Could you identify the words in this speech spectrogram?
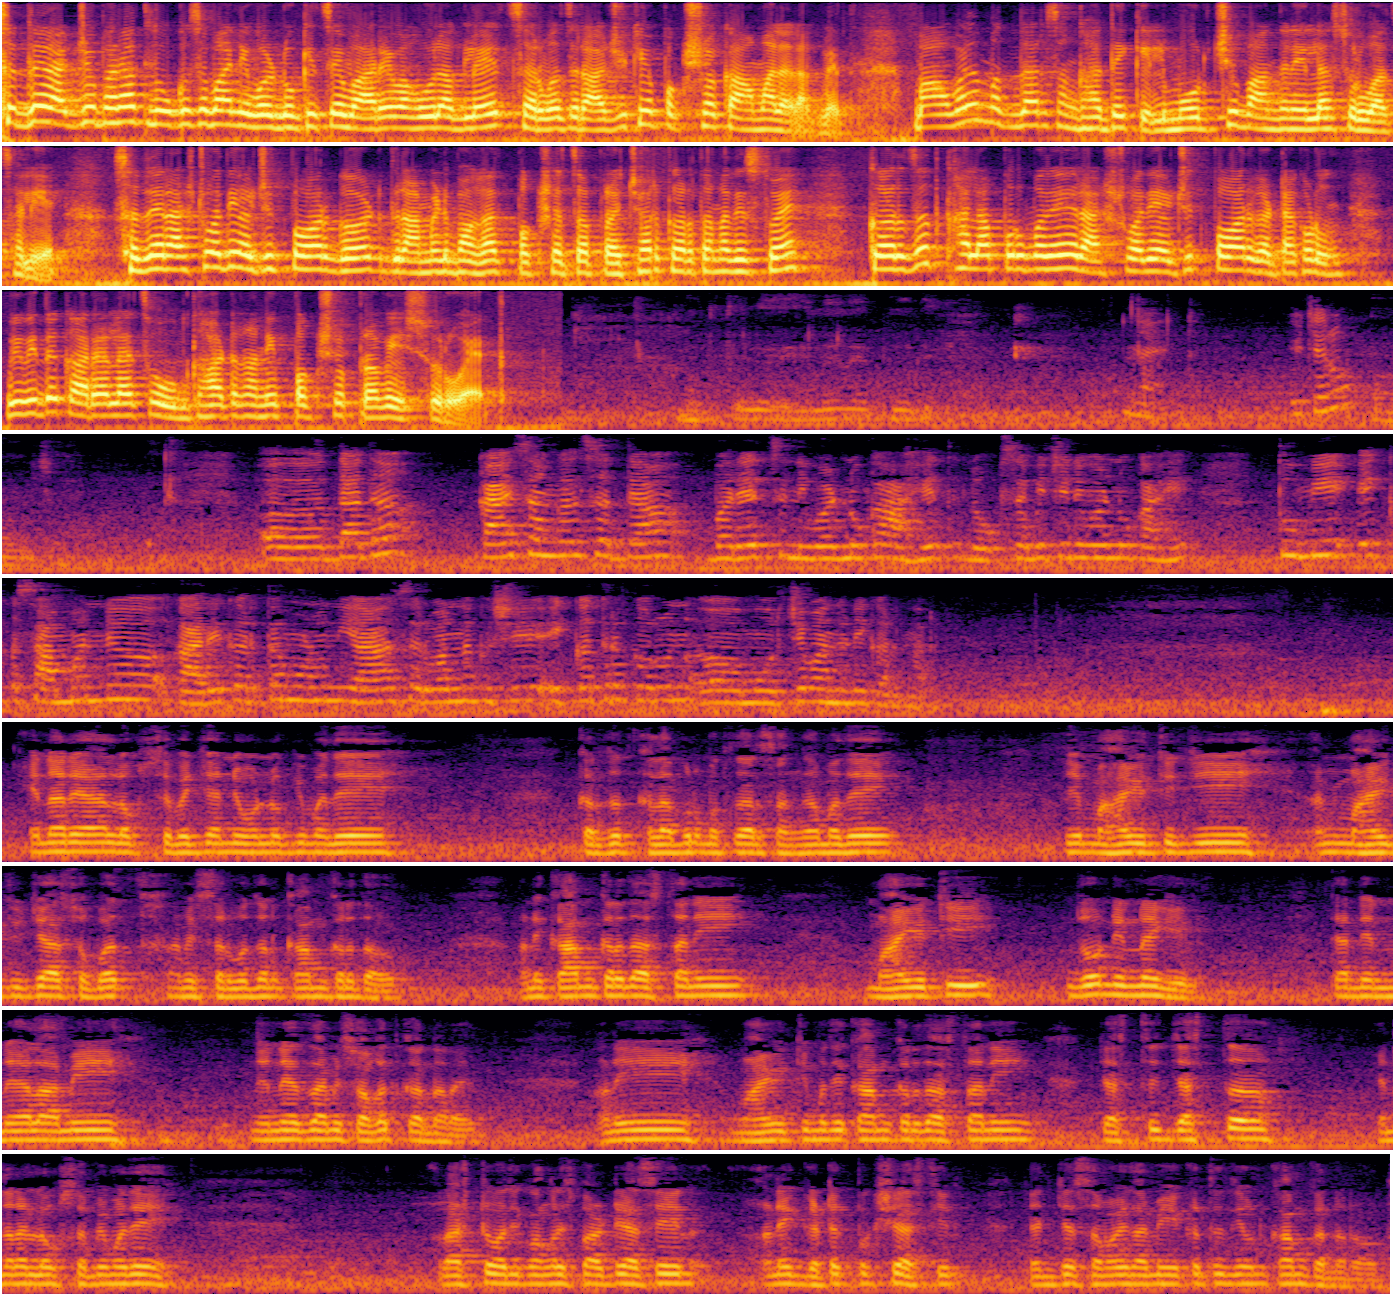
सध्या राज्यभरात लोकसभा निवडणुकीचे वारे वाहू लागले आहेत. सर्वच राजकीय पक्ष कामाला लागलेत. मावळ मतदारसंघात देखील मोर्चे बांधणीला सुरुवात झाली आहे. सध्या राष्ट्रवादी अजित पवार गट ग्रामीण भागात पक्षाचा प्रचार करताना दिसतोय. कर्जत खालापूरमध्ये राष्ट्रवादी अजित पवार गटाकडून विविध कार्यालयाचं उद्घाटन आणि पक्ष प्रवेश सुरू आहेत. दादा काय सांगाल सध्या? बरेच निवडणुका आहेत लोकसभेची निवडणूक आहे. तुम्ही एक सामान्य कार्यकर्ता म्हणून या सर्वांना कसे एकत्र करून मोर्चे बांधणी करणार? येणाऱ्या लोकसभेच्या निवडणुकीमध्ये कर्जत खलापूर मतदारसंघामध्ये जे महायुतीची आम्ही महायुतीच्या सोबत आम्ही सर्वजण काम करत आहोत. आणि काम करत असताना महायुती जो निर्णय घेईल त्या निर्णयाला आम्ही निर्णयाचं आम्ही स्वागत करणार आहेत आणि महायुतीमध्ये काम करत असताना जास्तीत जास्त येणाऱ्या लोकसभेमध्ये राष्ट्रवादी काँग्रेस पार्टी असेल अनेक घटक पक्ष असतील त्यांच्या समवेत आम्ही एकत्रित येऊन काम करणार आहोत.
